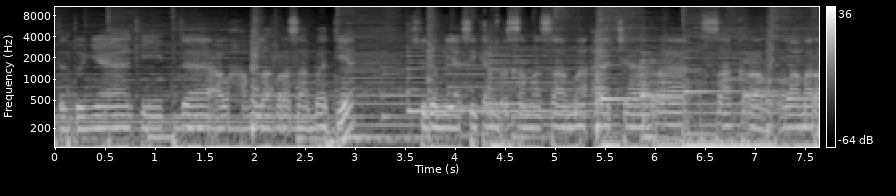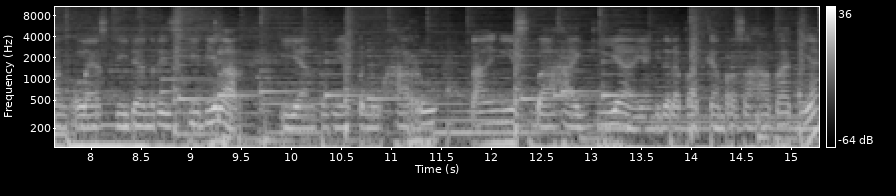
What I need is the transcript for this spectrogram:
Tentunya kita Alhamdulillah para sahabat ya Sudah menyaksikan bersama-sama acara sakral lamaran Lesti dan Rizky Bilar Yang tentunya penuh haru, tangis, bahagia yang kita dapatkan para sahabat ya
